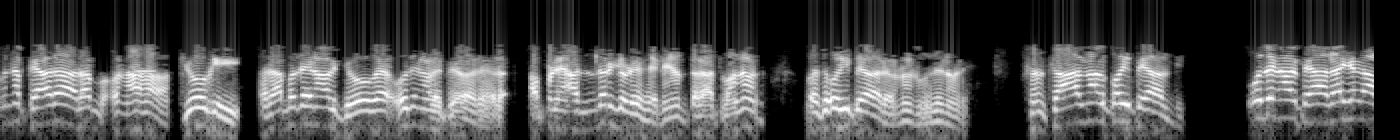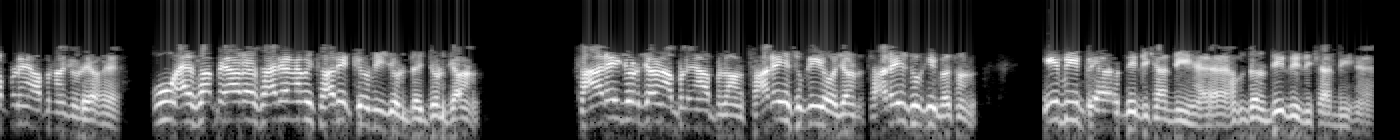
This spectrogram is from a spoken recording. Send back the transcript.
ਉਹਨਾਂ ਪਿਆਰਾ ਰੱਬ ਉਹਨਾਂ ਜੋਗੀ। ਰੱਬ ਦੇ ਨਾਲ ਜੋਗ ਹੈ, ਉਹਦੇ ਨਾਲ ਪਿਆਰ ਹੈ। ਆਪਣੇ ਅੰਦਰ ਜੁੜੇ ਹੋਏ ਨੇ ਅੰਤਰਾਤਮਾ ਨਾਲ, ਬਸ ਉਹੀ ਪਿਆਰ ਹੈ ਉਹਨਾਂ ਨੂੰ, ਉਹਦੇ ਨਾਲ। ਸੰਸਾਰ ਨਾਲ ਕੋਈ ਪਿਆਰ ਨਹੀਂ। ਉਹਦੇ ਨਾਲ ਪਿਆਰ ਹੈ ਜਿਹੜਾ ਆਪਣੇ ਆਪ ਨਾਲ ਜੁੜਿਆ ਹੋਇਆ। ਉਹ ਐਸਾ ਪਿਆਰ ਹੈ ਸਾਰਿਆਂ ਨਾਲ ਵੀ ਸਾਰੇ ਕਿਉਂ ਨਹੀਂ ਜੁੜਦੇ, ਜੁੜ ਜਾਣ। ਸਾਰੇ ਜੁੜ ਜਾਣ ਆਪਣੇ ਆਪ ਨਾਲ, ਸਾਰੇ ਹੀ ਸੁਖੀ ਹੋ ਜਾਣ, ਸਾਰੇ ਹੀ ਸੁਖੀ ਬਸਣ। ਇਹ ਵੀ ਪਿਆਰ ਦੀ ਨਿਸ਼ਾਨੀ ਹੈ, ਹਮਦਰਦੀ ਦੀ ਨਿਸ਼ਾਨੀ ਹੈ।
